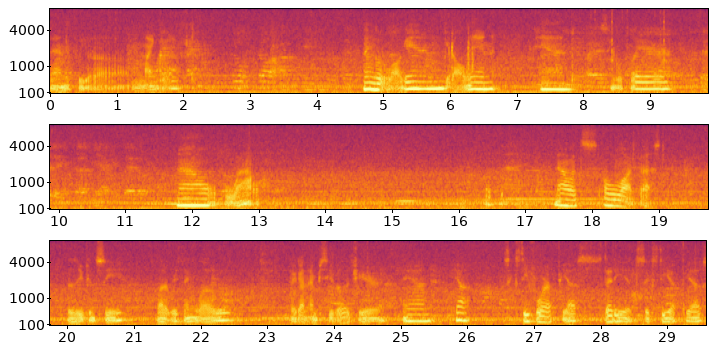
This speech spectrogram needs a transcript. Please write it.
then if we go to Minecraft, then go to login, get all in and single player. Now, wow. Now it's a lot faster. As you can see, let everything load. We got an NPC village here, and yeah, 64 FPS, steady at 60 FPS.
